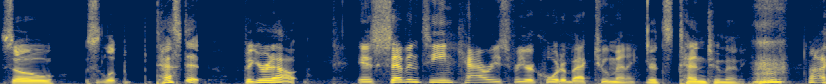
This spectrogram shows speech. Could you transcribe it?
So, s- look, test it, figure it out. Is 17 carries for your quarterback too many? It's ten too many, I,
